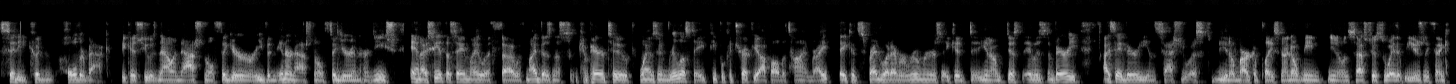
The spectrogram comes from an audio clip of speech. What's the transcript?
city couldn't hold her back because she was now a national figure or even international figure in her niche. And I see it the same way with uh, with my business compared to when I was in real estate. People could trip you up all the time, right? They could spread whatever rumors. They could, you know, just it was very I say very incestuous, you know, marketplace, and I don't mean you know incestuous the way that we usually think,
